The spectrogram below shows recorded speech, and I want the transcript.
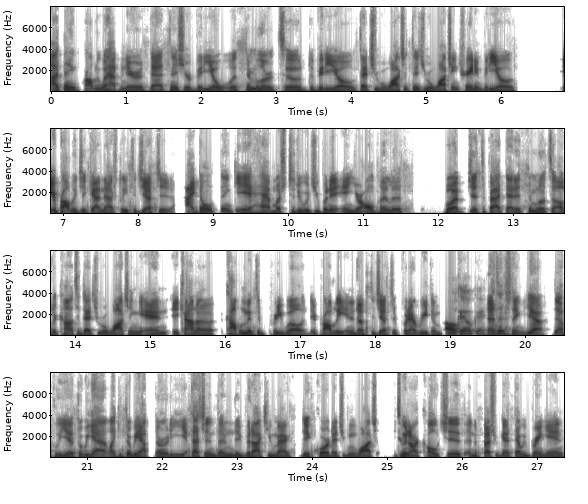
I think probably what happened there is that since your video was similar to the video that you were watching, since you were watching trading videos, it probably just got naturally suggested. I don't think it had much to do with you putting it in your own playlist. But just the fact that it's similar to other content that you were watching and it kind of complemented pretty well, they probably ended up suggested for that reason. Okay, okay. That's okay. interesting. Yeah, definitely. Yeah. So we got, like you said, we have 30 sessions in the vidIQ Max Discord that you can watch between our coaches and the special guests that we bring in.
